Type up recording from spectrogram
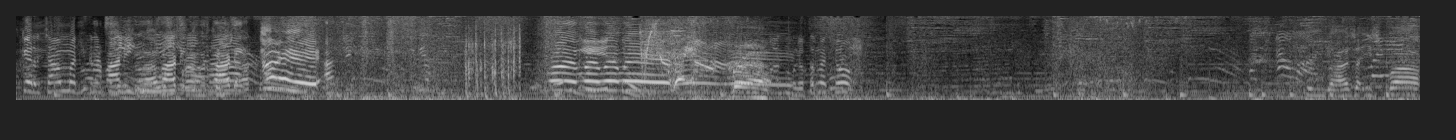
Soker camat kenapa. Eh, anjing. Woi, woi, woi, woi. Aduh, nggak kena cok. Gaza isbak.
